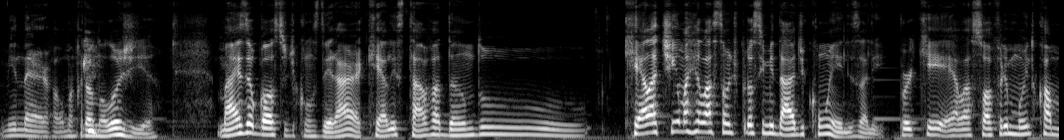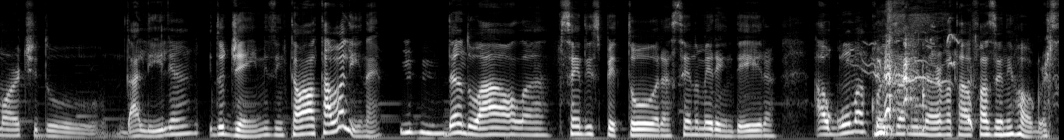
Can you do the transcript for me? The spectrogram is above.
Minerva, uma cronologia. Mas eu gosto de considerar que ela estava dando. Que ela tinha uma relação de proximidade com eles ali. Porque ela sofre muito com a morte do. da Lilian e do James. Então ela tava ali, né? Uhum. Dando aula, sendo inspetora, sendo merendeira. Alguma coisa a Minerva tava fazendo em Hogwarts.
